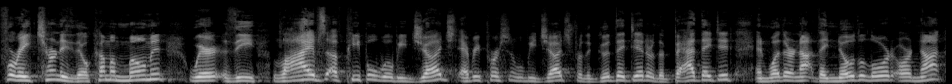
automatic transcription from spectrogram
for eternity. There'll come a moment where the lives of people will be judged. Every person will be judged for the good they did or the bad they did, and whether or not they know the Lord or not.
